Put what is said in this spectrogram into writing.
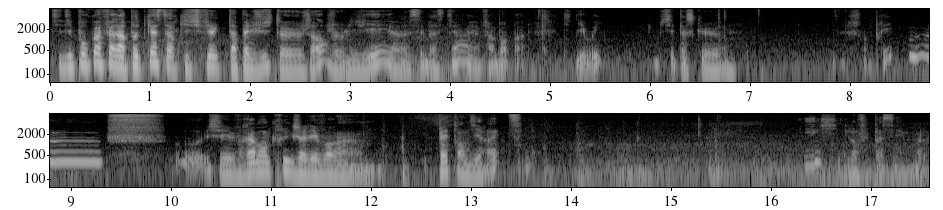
tu dis pourquoi faire un podcast alors qu'il suffit que tu t'appelles juste euh, Georges, Olivier, euh, Sébastien. enfin bon, bah, tu dis oui. C'est parce que. Je t'en prie. J'ai vraiment cru que j'allais voir un pet en direct. Il l'en fait passer. Voilà.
